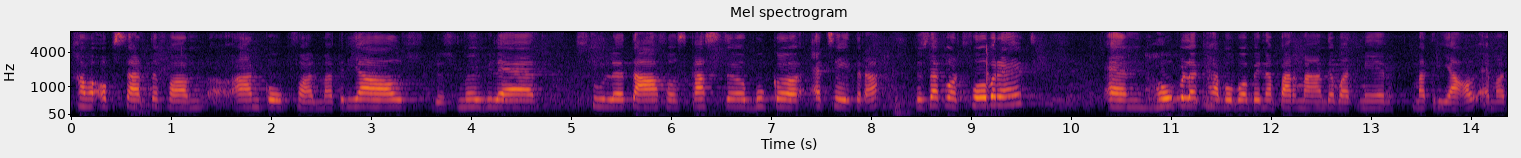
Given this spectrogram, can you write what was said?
Gaan we opstarten van uh, aankoop van materiaal, dus meubilair, stoelen, tafels, kasten, boeken, etc. Dus dat wordt voorbereid. En hopelijk hebben we binnen een paar maanden wat meer materiaal en wat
